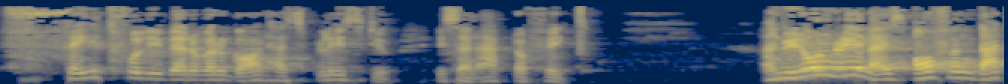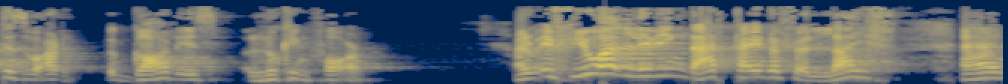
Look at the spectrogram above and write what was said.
faithfully wherever God has placed you is an act of faith. And we don't realize often that is what God is looking for. And if you are living that kind of a life and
